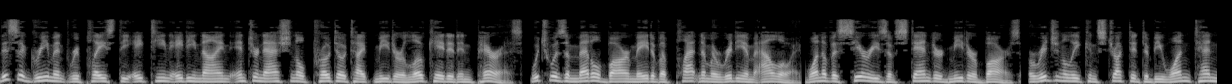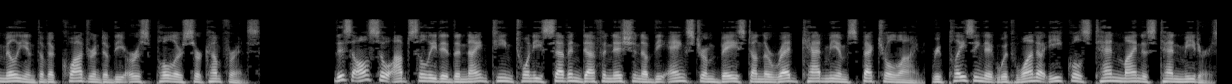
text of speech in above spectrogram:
This agreement replaced the 1889 International Prototype Meter located in Paris, which was a metal bar made of a platinum-iridium alloy one of a series of standard meter bars, originally constructed to be one ten-millionth of a quadrant of the Earth's polar circumference. This also obsoleted the 1927 definition of the angstrom based on the red cadmium spectral line, replacing it with 1 A equals 10-10 meters.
